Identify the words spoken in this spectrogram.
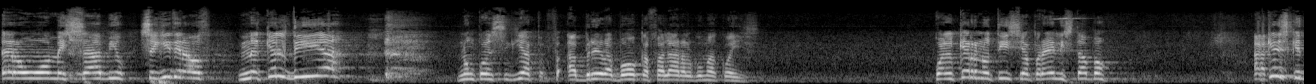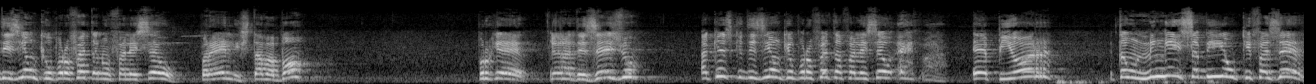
era um homem sábio. Sayyidina Uthman, naquele dia não conseguia abrir a boca falar alguma coisa. Qualquer notícia para ele está bom. Aqueles que diziam que o profeta não faleceu, para ele estava bom, porque era desejo. Aqueles que diziam que o profeta faleceu, é, é pior. Então ninguém sabia o que fazer.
